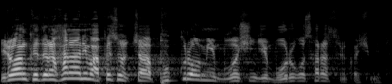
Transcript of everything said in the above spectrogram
이러한 그들은 하나님 앞에서조차 부끄러움이 무엇인지 모르고 살았을 것입니다.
